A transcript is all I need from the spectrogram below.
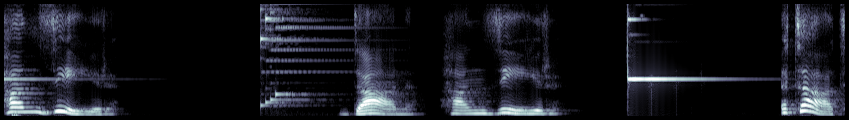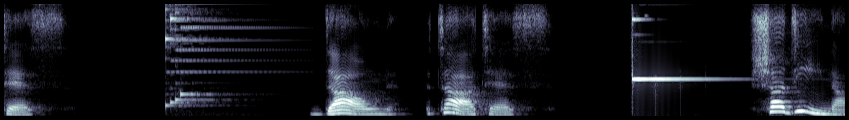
Ħanżir. Dan ħanżir. Qtates. Dawn qtates. Xadina.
